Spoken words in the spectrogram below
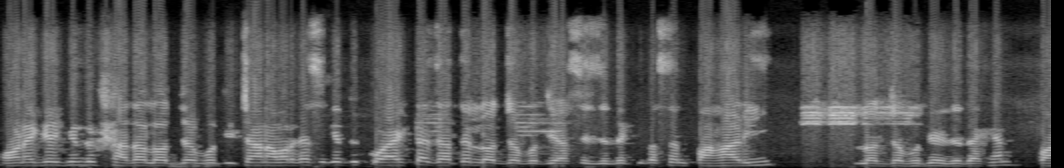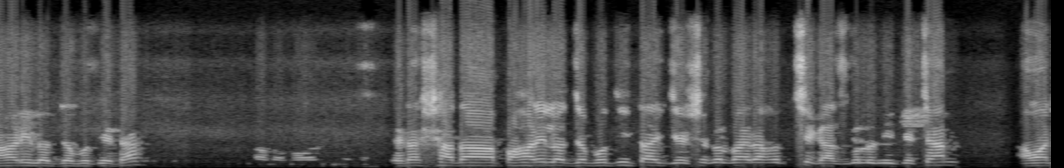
অনেকেই কিন্তু সাদা লজ্জাপতি চান। আমার কাছে কিন্তু কয়েকটা জাতের লজ্জাপতি আছে। যে দেখতে পাচ্ছেন, পাহাড়ি লজ্জাপতি এই যে দেখেন, পাহাড়ি লজ্জাপতি এটা। এটা সাদা পাহাড়ি লজ্জাপতি, তাই যে সকল ভাইরা হচ্ছে গাছগুলো নিতে চান, আমার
